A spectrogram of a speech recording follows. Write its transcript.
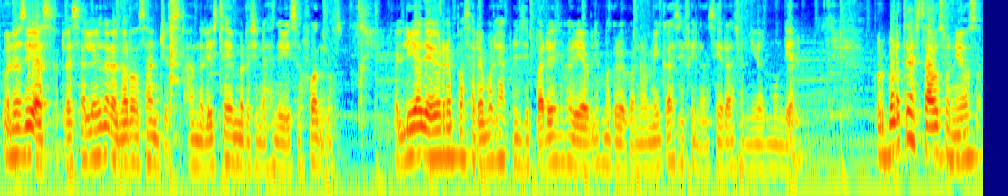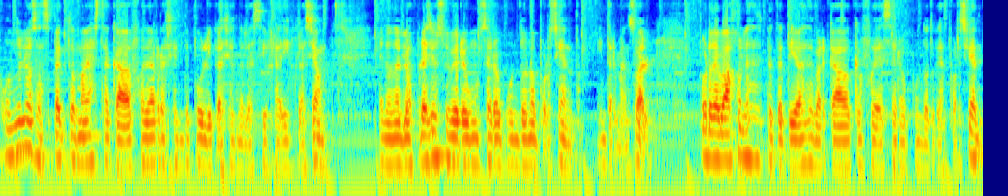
Buenos días, les saluda Leonardo Sánchez, analista de inversiones en divisas fondos. El día de hoy repasaremos las principales variables macroeconómicas y financieras a nivel mundial. Por parte de Estados Unidos, uno de los aspectos más destacados fue la reciente publicación de la cifra de inflación, en donde los precios subieron un 0.1% intermensual, por debajo de las expectativas de mercado que fue de 0.3%,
